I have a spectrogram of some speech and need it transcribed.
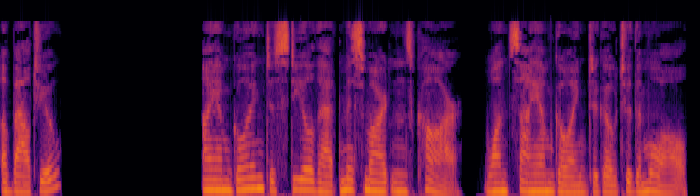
about you? I am going to steal that Miss Martin's car, once I am going to go to the mall.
